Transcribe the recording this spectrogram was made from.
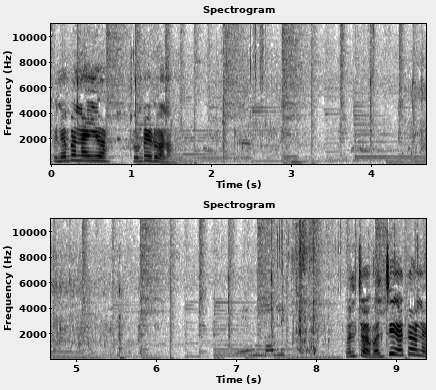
കുഞ്ഞപ്പ എന്നാ ചെയ്യുക ചൂണ്ടയിടുവാണോ വലിച്ചോ? വലിച്ചു കേട്ടോനെ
